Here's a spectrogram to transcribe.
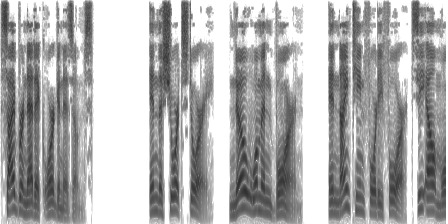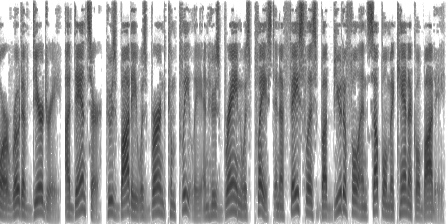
Cybernetic organisms. In the short story, No Woman Born, in 1944, C. L. Moore wrote of Deirdre, a dancer, whose body was burned completely and whose brain was placed in a faceless but beautiful and supple mechanical body.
